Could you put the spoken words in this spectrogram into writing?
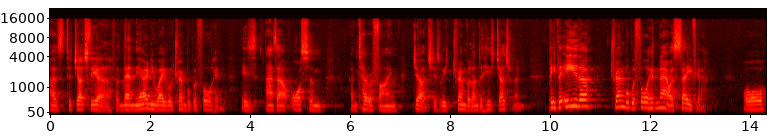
as to judge the earth, and then the only way we'll tremble before him is as our awesome and terrifying judge, as we tremble under his judgment. People either tremble before him now as Saviour or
